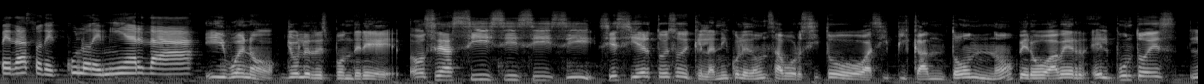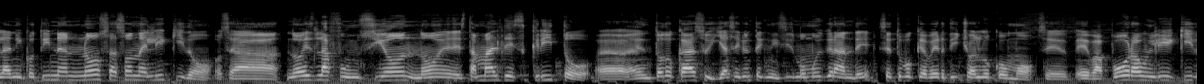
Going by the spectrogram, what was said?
pedazo de culo de mierda? Y bueno, yo le responderé, o sea, sí, sí, sí, sí, sí es cierto eso de que la nico le da un saborcito así picantón, ¿no? Pero a ver, el punto es, la nicotina no sazona el líquido, o sea, no es la función, ¿no? Está mal descrito. Ah, en todo caso, y ya sería un tecnicismo muy grande, se tuvo que haber dicho algo como, se evapora un líquido,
